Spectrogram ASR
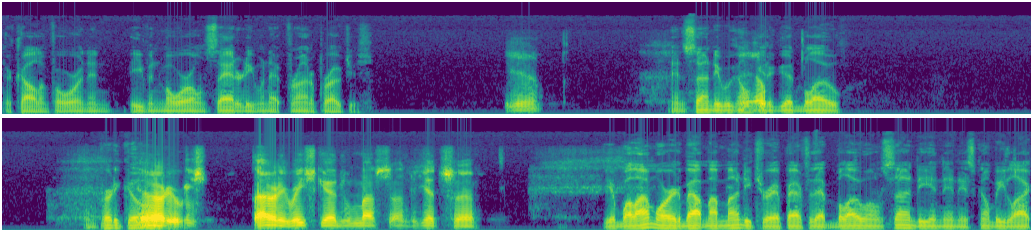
they're calling for, and then even more on Saturday when that front approaches. Yeah. And Sunday we're gonna Yeah. get a good blow. And pretty Yeah, I cool. already, re- I already rescheduled my son to get. Uh, Yeah, well, I'm worried about my Monday trip after that blow on Sunday, and then it's going to be like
